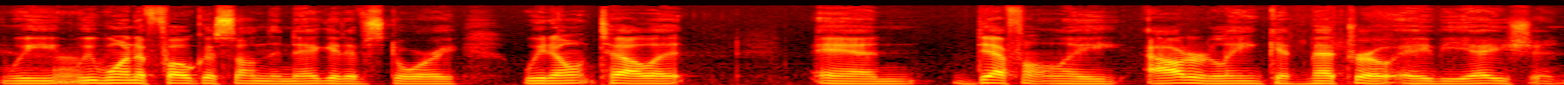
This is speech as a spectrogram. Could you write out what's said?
We, we want to focus on the negative story. We don't tell it. And definitely Outerlink and Metro Aviation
